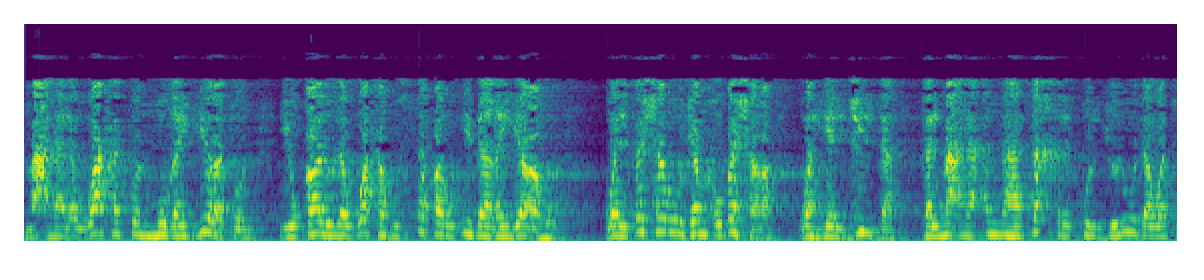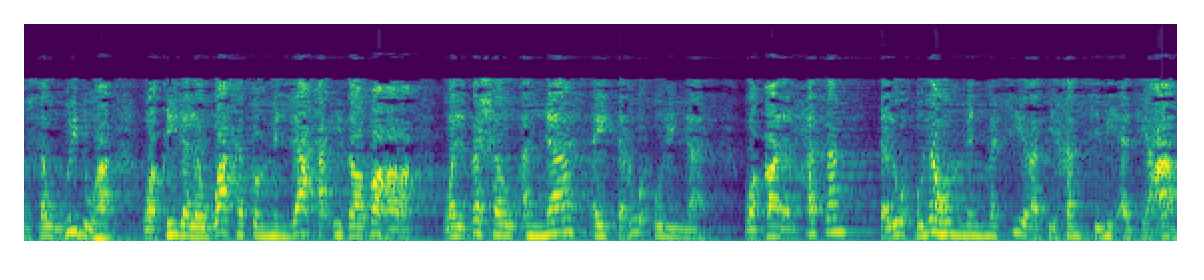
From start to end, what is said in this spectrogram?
معنى لواحة مغيرة يقال لوحه السفر إذا غيره. والبشر جمع بشرة وهي الجلدة فالمعنى أنها تخرق الجلود وتسودها. وقيل لواحة من لاح إذا ظهر والبشر الناس أي تلوح للناس. وقال الحسن تلوح لهم من مسيرة خمسمائة عام.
